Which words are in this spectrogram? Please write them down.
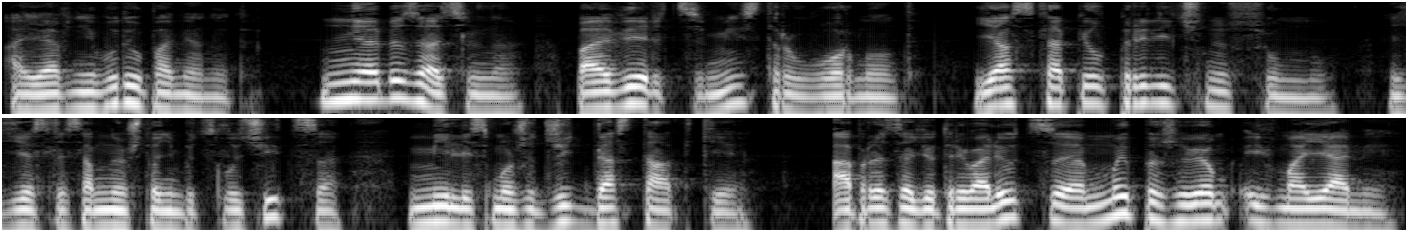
А я в ней буду упомянут?» «Не обязательно. Поверьте, мистер Уормлд, я скопил приличную сумму. Если со мной что-нибудь случится, Милли сможет жить в достатке. А произойдет революция, мы поживем и в Майами.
